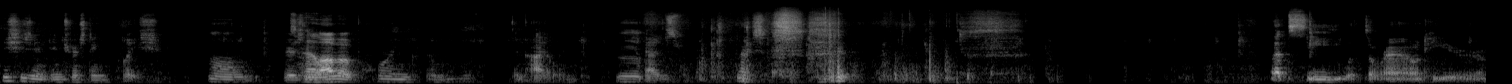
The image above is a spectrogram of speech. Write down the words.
This is an interesting place. There's hell. lava pouring from an island. yeah. That is nice. Let's see what's around here.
